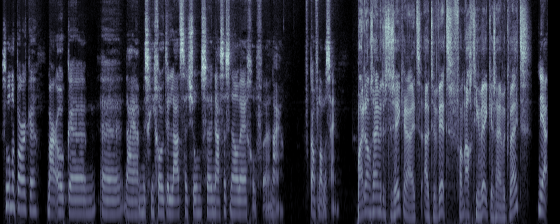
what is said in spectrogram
zonneparken, maar ook ehm, eh, nou ja, misschien grote laadstations eh, naast de snelweg of nou ja, kan van alles zijn. Maar dan zijn we dus de zekerheid uit de wet van 18 weken zijn we kwijt. Ja,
